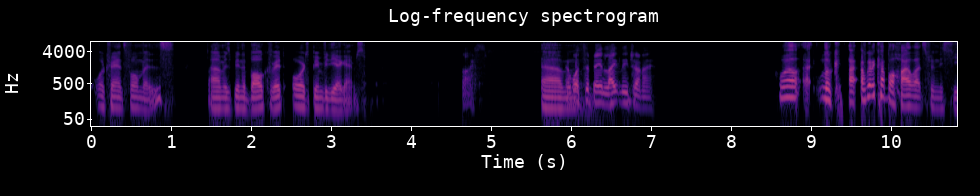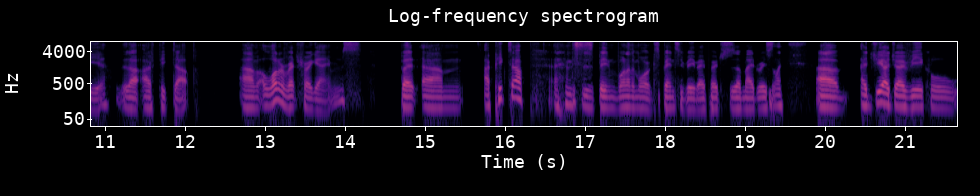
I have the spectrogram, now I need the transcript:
or Transformers. Um, has been the bulk of it, or it's been video games. Nice. Um, And what's it been lately, Jono? Well, uh, look, I've got a couple of highlights from this year that I've picked up. Um, a lot of retro games, but um, I picked up, and this has been one of the more expensive eBay purchases I've made recently, uh, a GI Joe vehicle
